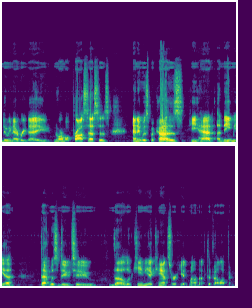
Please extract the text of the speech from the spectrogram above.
doing everyday normal processes. And it was because he had anemia that was due to the leukemia cancer he had wound up developing.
